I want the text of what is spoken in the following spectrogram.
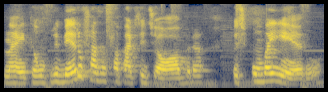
né? Então, primeiro faz essa parte de obra, tipo um banheiro.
